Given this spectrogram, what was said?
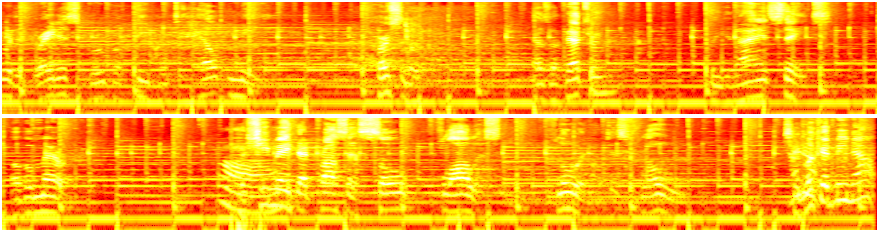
smartest group of people to help me personally as a veteran of the United States of America. But she made that process so flawless and fluid and just flowed. So look at me now.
